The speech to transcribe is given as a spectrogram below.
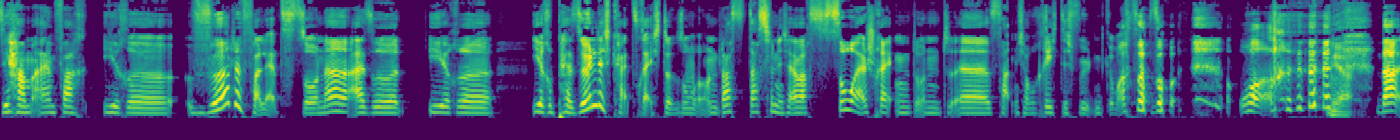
sie haben einfach ihre Würde verletzt, so, ne? Also ihre ihre Persönlichkeitsrechte so und das das finde ich einfach so erschreckend und äh, es hat mich auch richtig wütend gemacht also wow. ja. da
